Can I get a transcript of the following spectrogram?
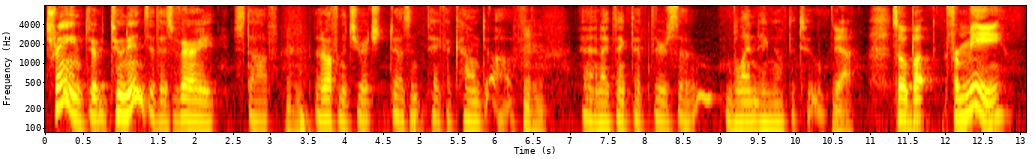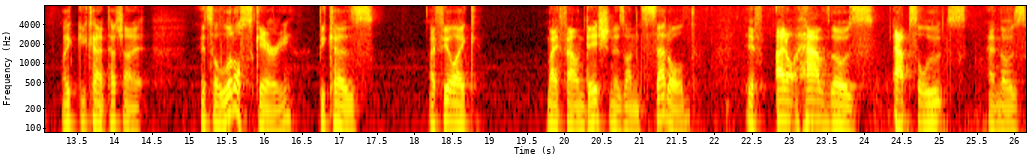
trained to tune into this very stuff that often the church doesn't take account of. Mm-hmm. And I think that there's a blending of the two. Yeah. So, but for me, like you kind of touched on it, it's a little scary because I feel like my foundation is unsettled if I don't have those absolutes and those.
